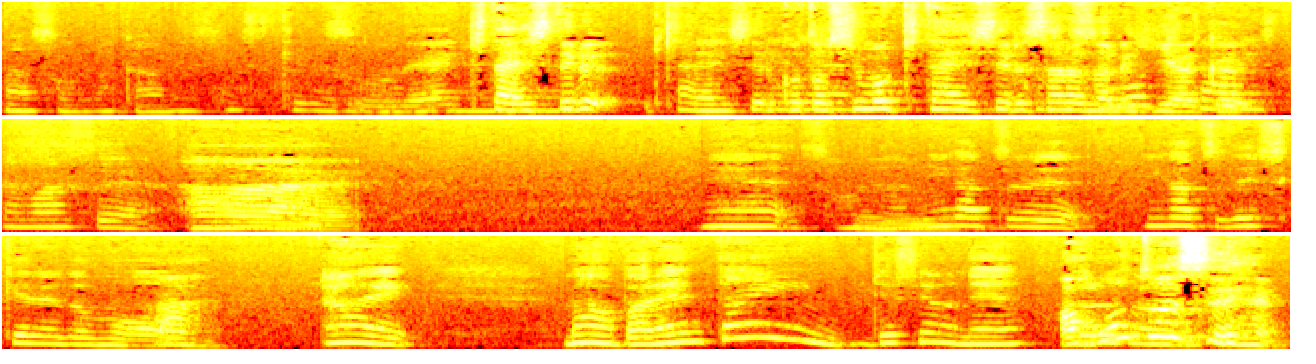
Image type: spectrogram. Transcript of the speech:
まあそんな感じですけれどもそうね。期待してる。期待してる。今年も期待してるさらなる飛躍。今年も期待してます。はい。ねそんなうん2月、2月ですけれども。はい。はいまあバレンタインですよね。あ本当ですね。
